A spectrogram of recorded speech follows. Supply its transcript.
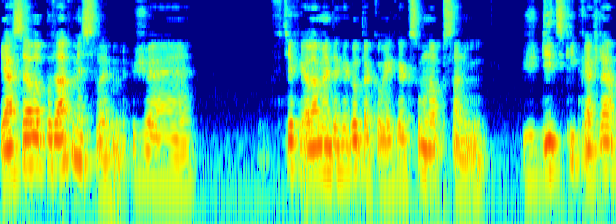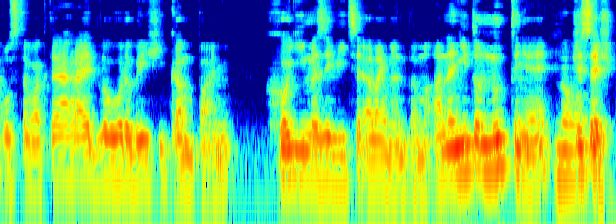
Já si ale pořád myslím, že v těch elementech jako takových, jak jsou napsaný, vždycky každá postava, která hraje dlouhodobější kampaň, chodí mezi více elementama. A není to nutně, No. no. že jsi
